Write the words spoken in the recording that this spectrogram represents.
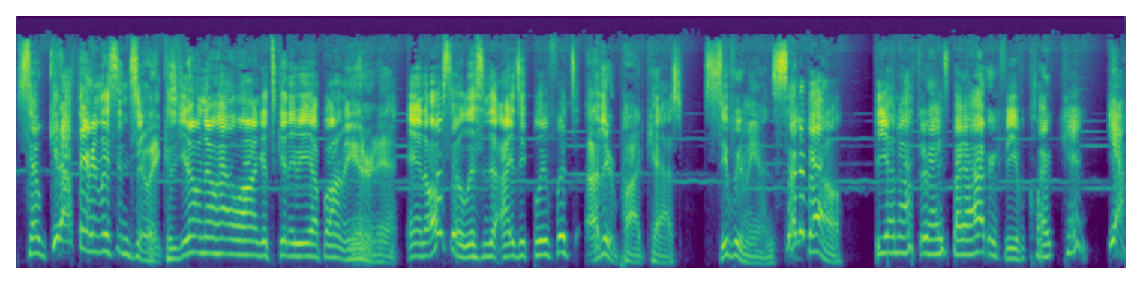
So get out there and listen to it because you don't know how long it's going to be up on the internet. And also listen to Isaac Bluefoot's other podcast, Superman, Son of El, the unauthorized biography of Clark Kent. Yeah,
